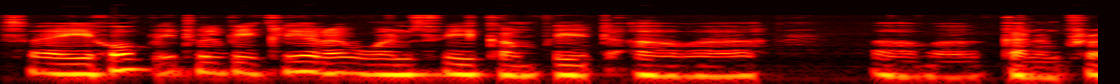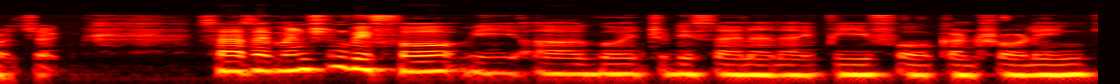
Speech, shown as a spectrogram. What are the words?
So i hope it will be clearer once we complete our, our current project. So as i mentioned before we are going to design an ip for controlling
